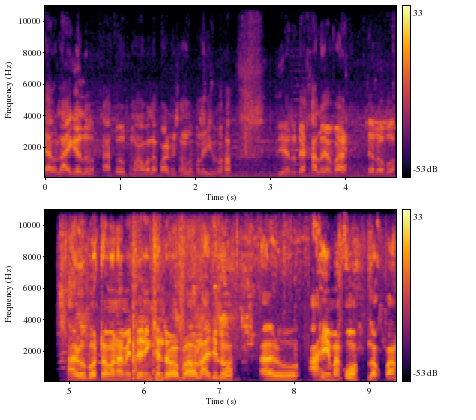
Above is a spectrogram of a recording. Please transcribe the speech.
এতিয়া ওলাই গ'লোঁ, আকৌ সোমাবলৈ পাৰ্মিশ্যন ল'ব লাগিব। যিহেতু দেখালোঁ এবাৰ, এতিয়া ৰ'ব। আৰু বৰ্তমান আমি ট্ৰেইনিং চেণ্টাৰৰ পৰা ওলাই দিলোঁ, আৰু আহিম আকৌ, লগ পাম।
